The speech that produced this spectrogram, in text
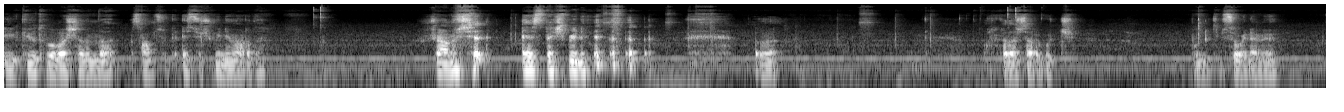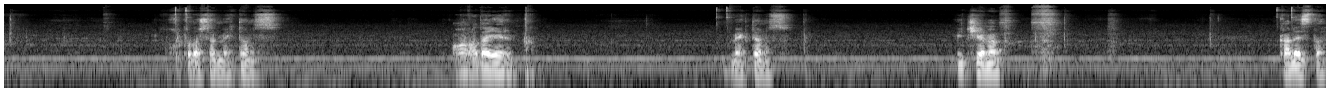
İlk YouTube'a başladığımda Samsung S3 mini vardı. Şu an işte S5 mini. Arkadaşlar Gucci. Bunu kimse oynamıyor. Arkadaşlar McDonald's. Arada yerim. McDonald's. Hiç yemem. Kalesta.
